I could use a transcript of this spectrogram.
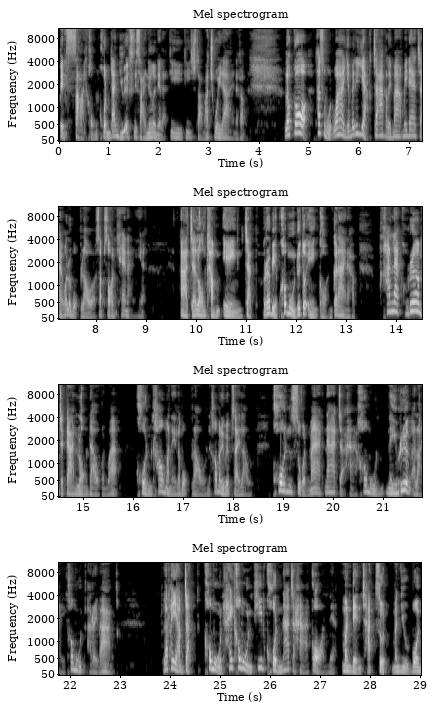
เป็นศาสตร์ของคนด้าน UX designer เนี่ยแหละที่ที่สามารถช่วยได้นะครับ แล้วก็ถ้าสมมติว่ายังไม่ได้อยากจ้างอะไรมาก ไม่แน่ใจว่าระบบเราซับซ้อนแค่ไหนเนี่ยอาจจะลองทำเองจัดระเบียบข้อมูลด้วยตัวเองก่อนก็ได้นะครับ ขั้นแรกเริ่มจากการลองเดาก่อนว่า คนเข้ามาในระบบเราเข้ามาในเว็บไซต์เรา คนส่วนมากน่าจะหาข้อมูลในเรื่องอะไรข้อมูลอะไรบ้าง และพยายามจัดข้อมูลให้ข้อมูลที่คนน่าจะหาก่อนเนี่ย มันเด่นชัดสุด มันอยู่บน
